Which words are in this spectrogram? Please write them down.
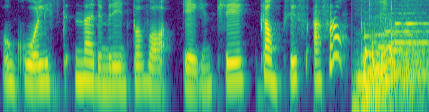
å gå litt nærmere inn på hva egentlig plantelys er for noe.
